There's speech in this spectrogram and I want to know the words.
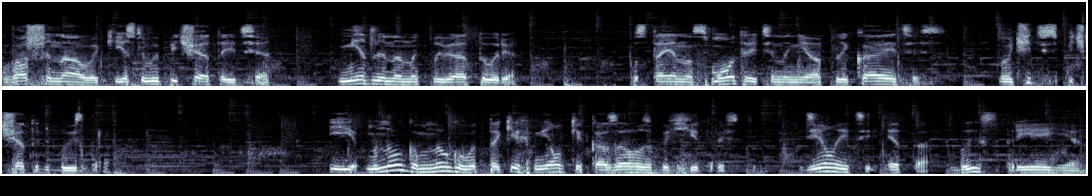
ваши навыки. Если вы печатаете медленно на клавиатуре, постоянно смотрите на нее, отвлекаетесь, научитесь печатать быстро. И много-много вот таких мелких, казалось бы, хитростей. Делайте это быстрее.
